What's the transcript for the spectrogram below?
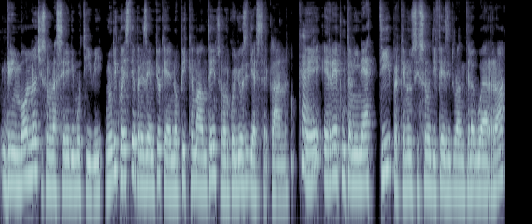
Greenbone ci sono una serie di motivi. Uno di questi è per esempio che No Peak e Mountain sono orgogliosi di essere clan okay. e, e, reputano inetti perché non si sono difesi durante la guerra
